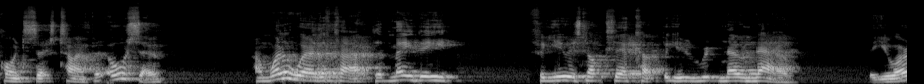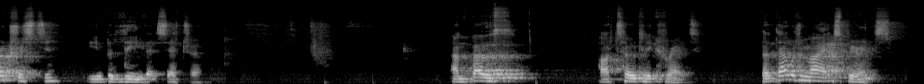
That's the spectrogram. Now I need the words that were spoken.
point to such time, but also I'm well aware of the fact that maybe for you it's not clear cut, but you know now that you are a Christian, you believe, etc. And both are totally correct. But that was my experience.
